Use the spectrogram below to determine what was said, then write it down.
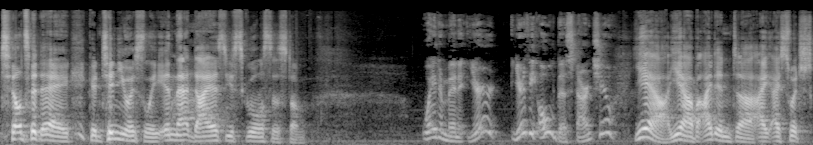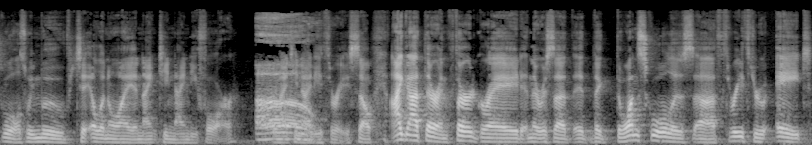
till today, continuously in that diocese school system. Wait a minute, you're you're the oldest, aren't you? Yeah, yeah, but I didn't. Uh, I, I switched schools. We moved to Illinois in 1994. Oh. 1993. So I got there in third grade, and there was a the the one school is uh, three through eight,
